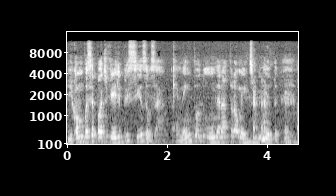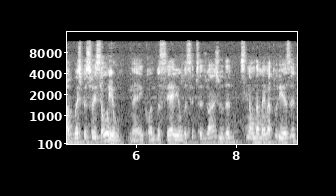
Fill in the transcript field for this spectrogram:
E como você pode ver, ele precisa usar, porque nem todo mundo é naturalmente bonita. Algumas pessoas são eu, né? E quando você é eu, você precisa de uma ajuda, se não da mãe natureza,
